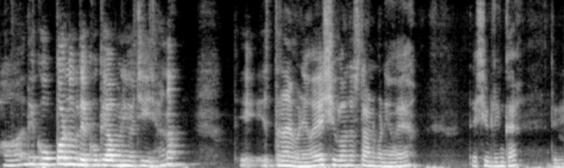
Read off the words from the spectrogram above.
ਹਾਂ, ਦੇਖੋ, ਉੱਪਰ ਨੂੰ ਵੀ ਦੇਖੋ ਕਿਆ ਬਣੀ ਹੋਈ ਚੀਜ਼ ਹੈ ਨਾ ਤੇ ਇਸ ਤਰ੍ਹਾਂ ਇਹ ਬਣਿਆ ਹੋਇਆ, ਸ਼ਿਵਾਂ ਦਾ ਸਥਾਨ ਬਣਿਆ ਹੋਇਆ। ਹੈ ਤੇ ਸ਼ਿਵਲਿੰਗ ਹੈ, ਤੇ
